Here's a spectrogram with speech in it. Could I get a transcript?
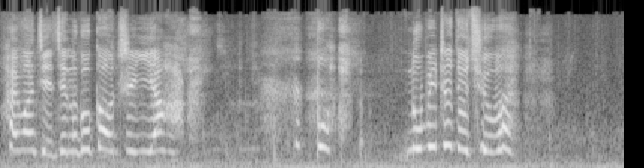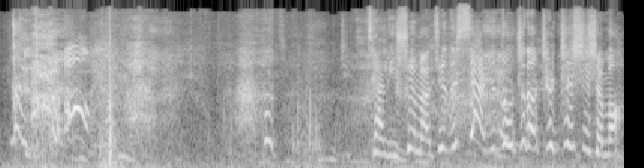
还望姐姐能够告知一二。不，奴婢这就去问。家里睡马圈的下人都知道橙汁是什么，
